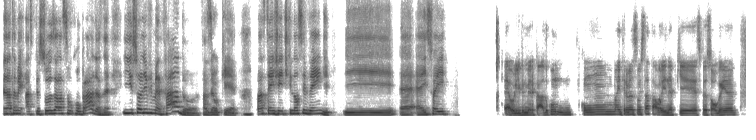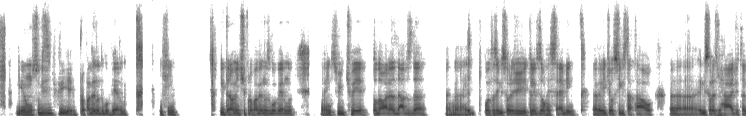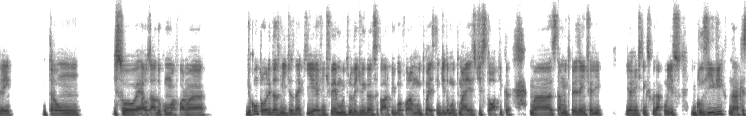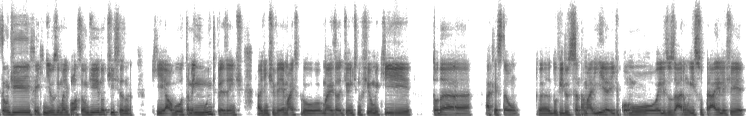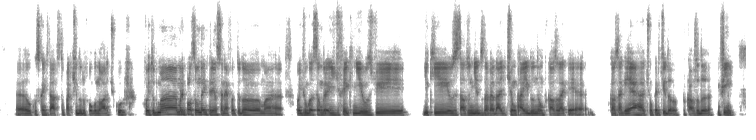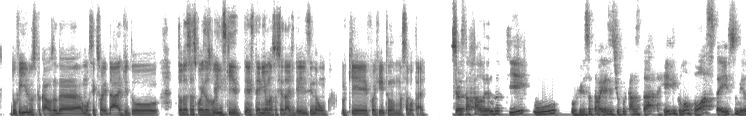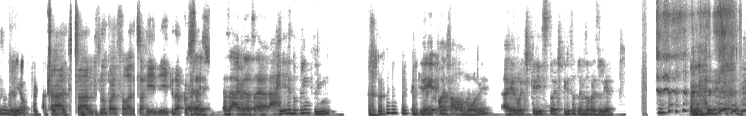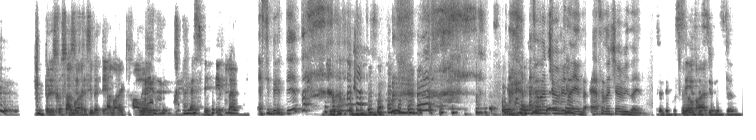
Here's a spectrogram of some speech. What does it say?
Exatamente. As pessoas, elas são compradas, né? E isso é livre mercado, fazer o quê? Mas tem gente que não se vende. E é, é isso aí. É, o livre mercado com, com uma intervenção estatal aí, né? Porque esse pessoal ganha, ganha um subsídio de propaganda do governo. Enfim, literalmente propaganda do governo. A gente, a gente vê toda hora dados da uh, quantas emissoras de televisão recebem uh, de auxílio estatal, uh, emissoras de rádio também. Então, isso é usado como uma forma de controle das mídias, né? Que a gente vê muito no V de Vingança, claro que de uma forma muito mais estendida, muito mais distópica, mas está muito presente ali. E a gente tem que se cuidar com isso. Inclusive na questão de fake news e manipulação de notícias, né? Que é algo também muito presente. A gente vê mais, pro, mais adiante no filme que toda a questão uh, do vírus de Santa Maria e de como eles usaram isso para eleger uh, os candidatos do Partido do Fogo Nórdico, foi tudo uma manipulação da imprensa, né? Foi tudo uma, uma divulgação grande de fake news, de, de que os Estados Unidos, na verdade, tinham caído não por causa da por causa da guerra, tinham perdido por causa do, enfim, do vírus, por causa da homossexualidade, do todas essas coisas ruins que eles teriam na sociedade deles e não porque foi feita uma sabotagem. O senhor está falando que o o vírus Santa Maria existiu por causa da rede Globosta, é isso mesmo, Daniel? Cara, tu sabe que tu não pode falar dessa rede aí que dá processo. Essa, ah, é verdade. É, a rede do Plim Plim, que ninguém pode falar o nome, a rede do Anticristo, o Anticristo da televisão brasileira. Por isso que eu só agora assisto que, SBT. Agora que tu falou. SBT, tá? SBT, tá? Essa eu não tinha ouvido ainda. Essa eu não tinha ouvido ainda. SBT com seis do Silvio Santos.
